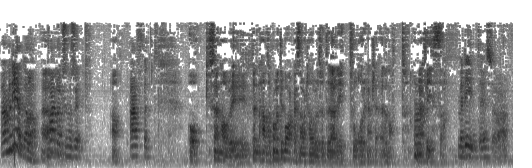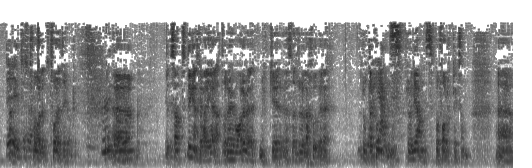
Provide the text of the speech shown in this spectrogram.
Ja men det är ändå. Ja. Fan också konsult. Ja. Ja, att- Och sen har vi, den, han som kommer tillbaka snart har väl suttit där i två år kanske, eller något. Om jag får gissa. Men det är inte så... Det är inte så... Två, två eller tre år tror jag. Eh, så att det är ganska varierat. Och det har ju varit väldigt mycket alltså, relation, eller rotation, Ruljans. ruljans på folk liksom. Eh,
